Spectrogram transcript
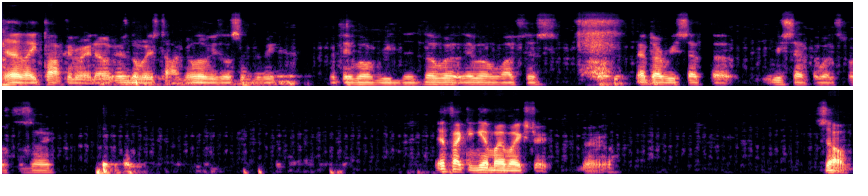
I like talking right now because nobody's talking. Nobody's listening to me. But they will read this. They will, they will watch this. After I reset the reset the what it's supposed to say. If I can get my mic straight. There we go. So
